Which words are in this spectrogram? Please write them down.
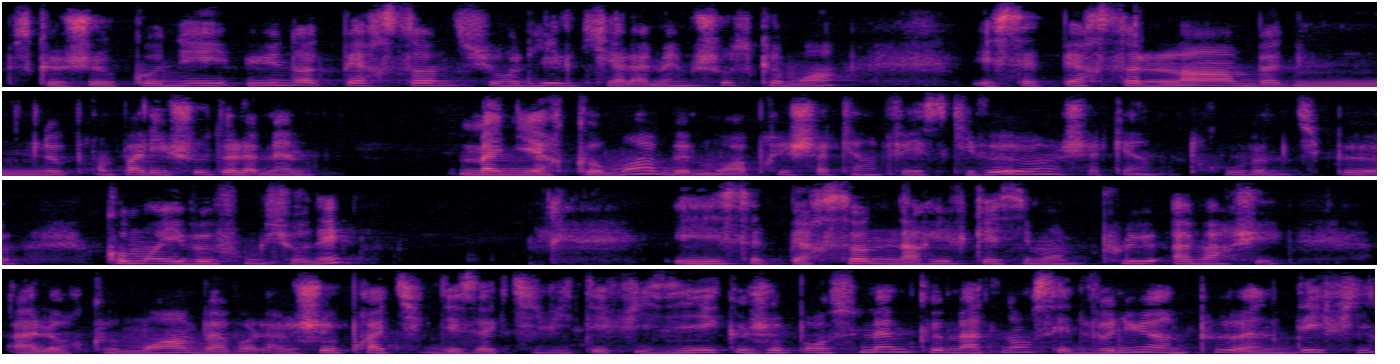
Parce que je connais une autre personne sur l'île qui a la même chose que moi. Et cette personne-là ben, ne prend pas les choses de la même manière que moi. Ben, bon, après, chacun fait ce qu'il veut. Hein. chacun trouve un petit peu comment il veut fonctionner et cette personne n'arrive quasiment plus à marcher. Alors que moi, ben voilà, je pratique des activités physiques. Je pense même que maintenant, c'est devenu un peu un défi,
